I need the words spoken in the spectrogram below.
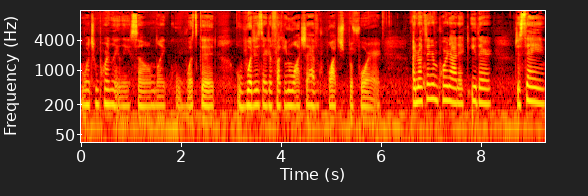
I'm watching porn lately, so I'm like, what's good? What is there to fucking watch that I haven't watched before? I'm not saying I'm porn addict either. Just saying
